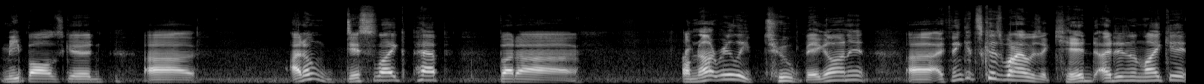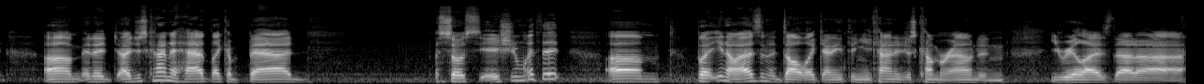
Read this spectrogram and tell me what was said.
meatballs good. Uh, I don't dislike pep, but uh, I'm not really too big on it. Uh, I think it's because when I was a kid, I didn't like it, um, and it, I just kind of had like a bad association with it. Um, but you know, as an adult, like anything, you kind of just come around and you realize that, uh,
